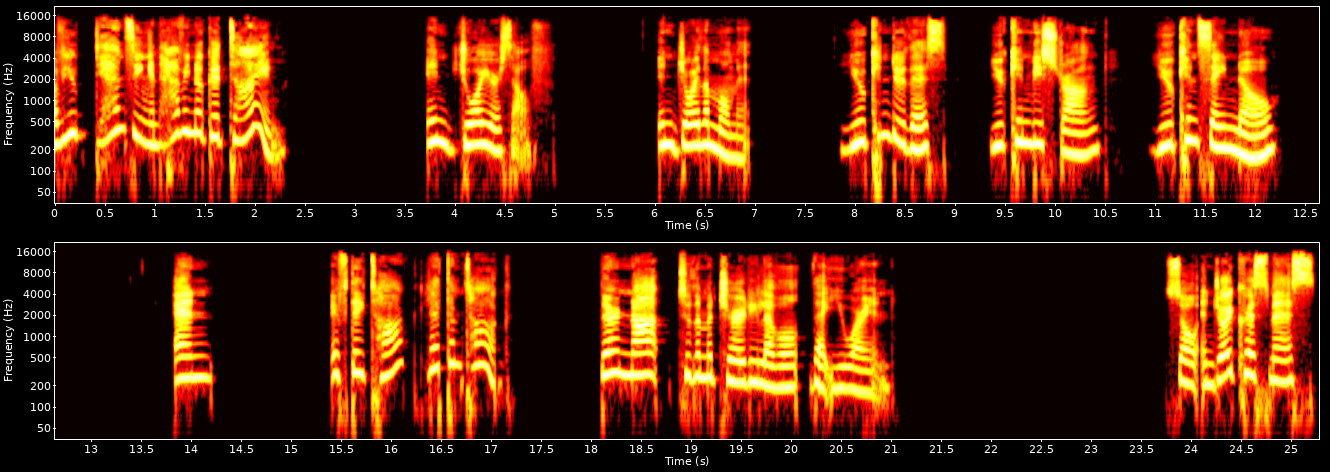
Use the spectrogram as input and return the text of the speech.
of you dancing and having a good time. Enjoy yourself. Enjoy the moment. You can do this. You can be strong. You can say no. And if they talk, let them talk. They're not to the maturity level that you are in. So enjoy Christmas.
